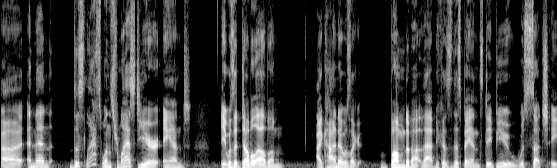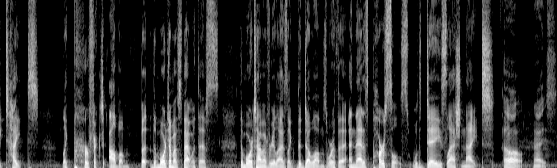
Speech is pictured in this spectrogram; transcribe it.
Uh, and then this last one's from last year, and it was a double album. I kind of was like bummed about that because this band's debut was such a tight, like perfect album. But the more time I've spent with this, the more time I've realized like the double album's worth it, and that is Parcels with Day slash Night. Oh, nice.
